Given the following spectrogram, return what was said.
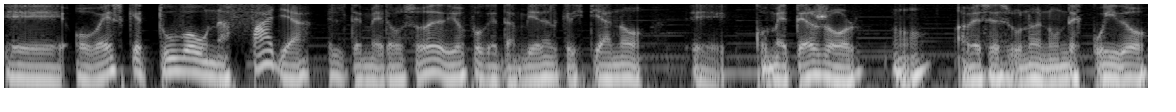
eh, o ves que tuvo una falla el temeroso de Dios, porque también el cristiano eh, comete error, ¿no? A veces uno en un descuido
